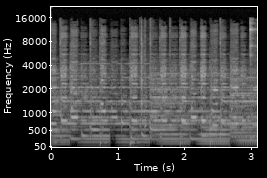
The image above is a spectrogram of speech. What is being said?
Thank you.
